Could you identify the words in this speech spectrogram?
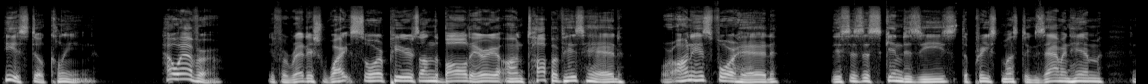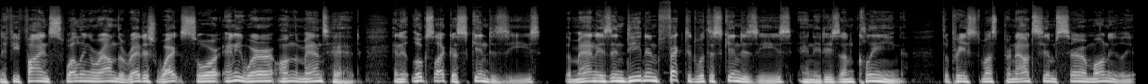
He is still clean. However, if a reddish white sore appears on the bald area on top of his head or on his forehead, this is a skin disease. The priest must examine him, and if he finds swelling around the reddish white sore anywhere on the man's head, and it looks like a skin disease, the man is indeed infected with a skin disease, and it is unclean. The priest must pronounce him ceremonially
